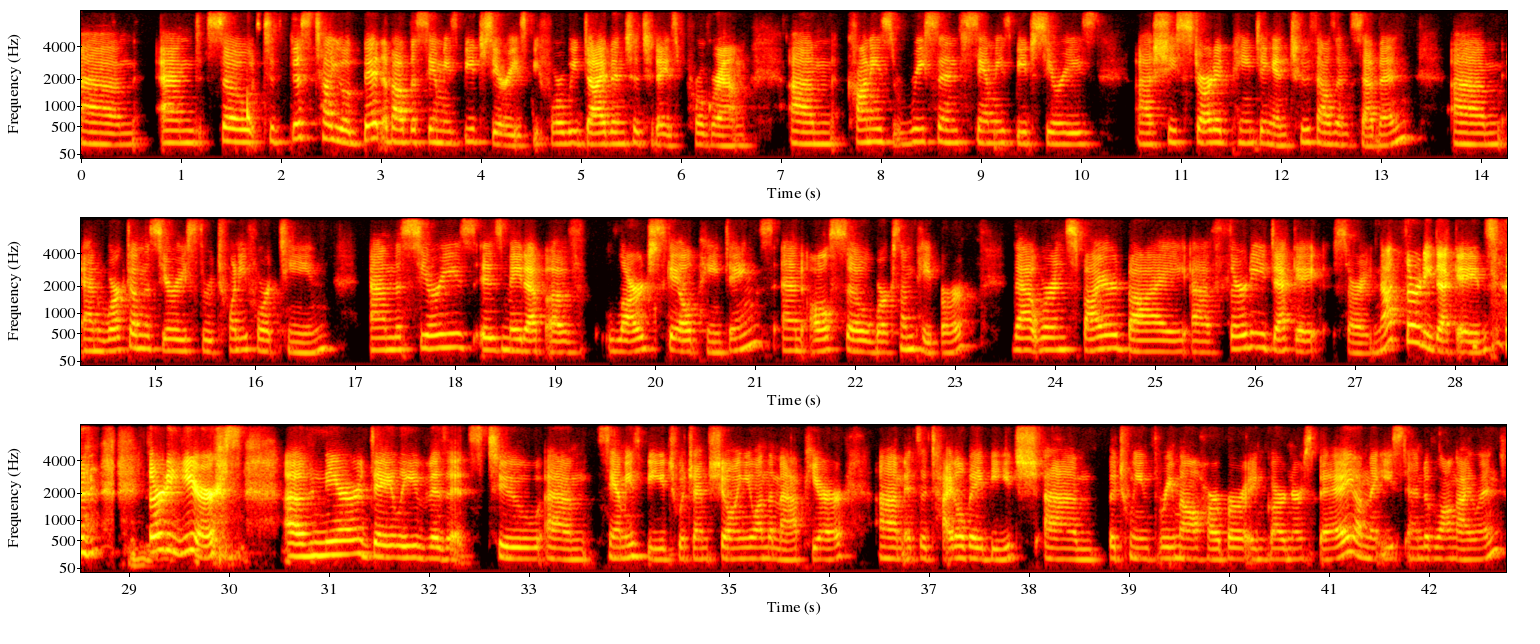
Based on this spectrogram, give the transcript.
Um, and so to just tell you a bit about the Sammy's Beach series before we dive into today's program, um, Connie's recent Sammy's Beach series, uh, she started painting in 2007 um, and worked on the series through 2014. And the series is made up of large scale paintings and also works on paper that were inspired by uh, 30 decades, sorry, not 30 decades, 30 years of near daily visits to um, Sammy's Beach, which I'm showing you on the map here. Um, it's a tidal bay beach um, between Three Mile Harbor and Gardiner's Bay on the east end of Long Island.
